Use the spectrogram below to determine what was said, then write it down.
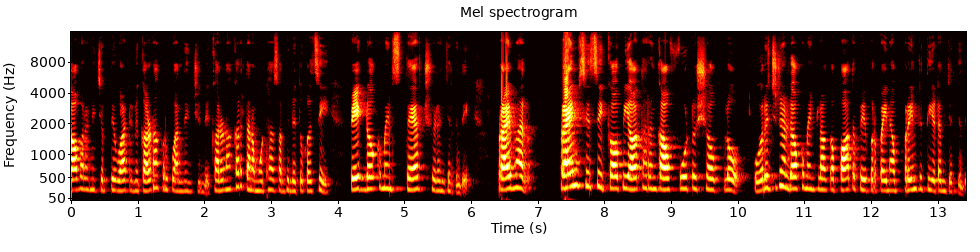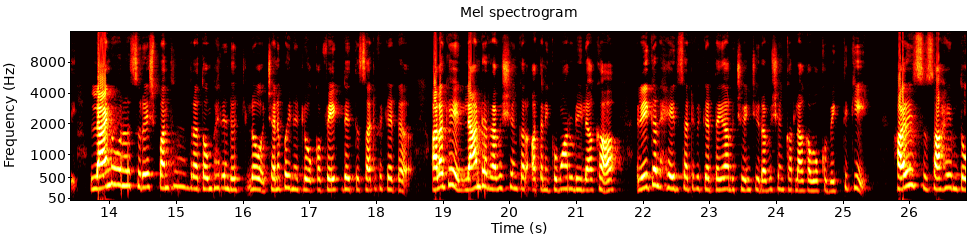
కావాలని చెప్తే వాటిని కరుణాకర్కు అందించింది. కరుణాకర్ తన ముఠా సభ్యులతో కలిసి ఫేక్ డాక్యుమెంట్స్ తయారు చేయడం జరిగింది. ప్రైమర్ ప్రైమ్ సీసీ కాపీ ఆధారంగా ఫోటోషాప్లో ఒరిజినల్ డాక్యుమెంట్ లాగా పాత పేపర్ పైన ప్రింట్ తీయడం జరిగింది. ల్యాండ్ ఓనర్ సురేష్ పంతొమ్మిది వందల తొంభై రెండులో చనిపోయినట్లు ఒక ఫేక్ డెత్ సర్టిఫికేట్ అలాగే ల్యాండ్ రవిశంకర్ అతని కుమారుడి లాగా లీగల్ హెయిర్ సర్టిఫికేట్ తయారు చేయించి రవిశంకర్ లాగా ఒక వ్యక్తికి హరీష్ సహాయంతో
